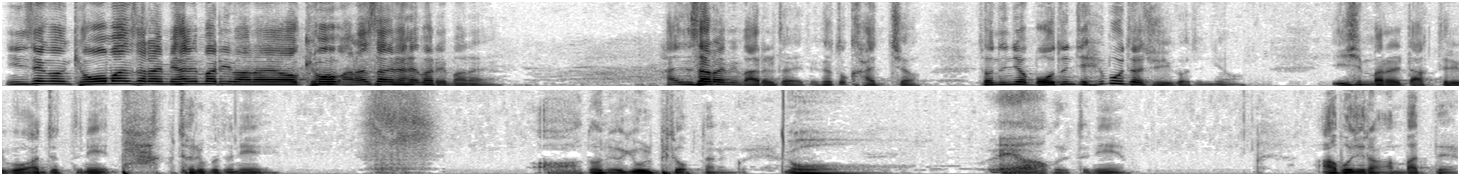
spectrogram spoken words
인생은 경험한 사람이 할 말이 많아요. 경험 안 한 사람이 할 말이 많아요. 한 사람이 말을 더 해야 돼요. 그래서 또 갔죠. 저는요 뭐든지 해보자 주의거든요. 20만 원을 딱 드리고 앉았더니 딱 저를 보더니 아 너는 여기 올 필요 없다는 거예요. 오. 왜요? 그랬더니 아버지랑 안 맞대요.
